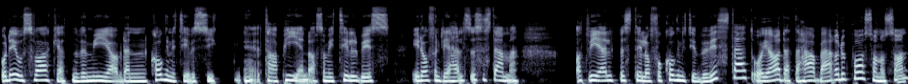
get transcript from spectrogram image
Og det er jo svakheten ved mye av den kognitive eh, terapien da, som vi tilbys i det offentlige helsesystemet. At vi hjelpes til å få kognitiv bevissthet, og ja, dette her bærer du på, sånn og sånn,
